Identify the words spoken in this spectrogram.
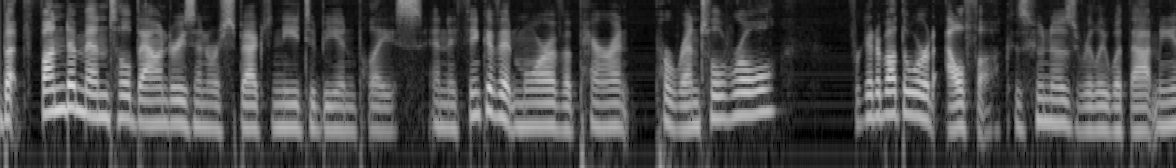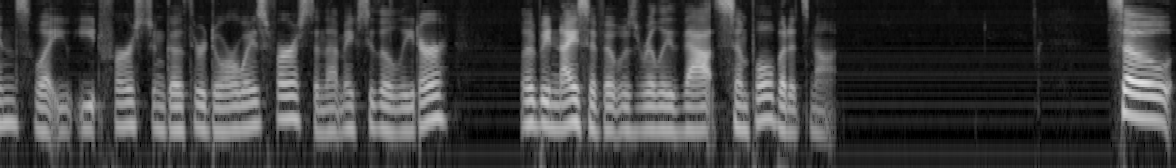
But fundamental boundaries and respect need to be in place. And I think of it more of a parent parental role. Forget about the word alpha because who knows really what that means? What you eat first and go through doorways first, and that makes you the leader. It would be nice if it was really that simple, but it's not. So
